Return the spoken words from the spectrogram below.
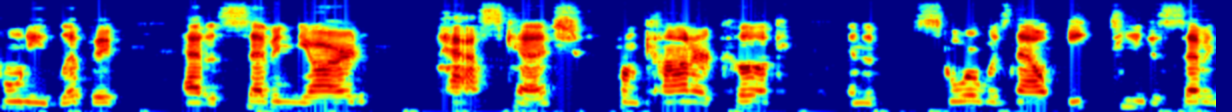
Tony Lippett had a seven yard pass catch from Connor Cook, and the score was now 18 to 17,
